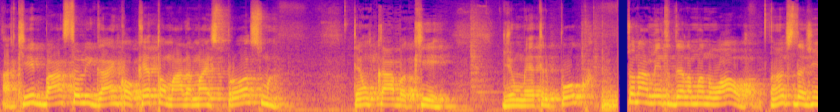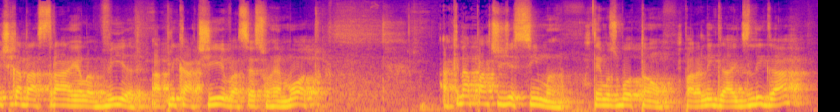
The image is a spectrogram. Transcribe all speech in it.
Aqui basta eu ligar em qualquer tomada mais próxima tem um cabo aqui de um metro e pouco. O funcionamento dela manual, antes da gente cadastrar ela via aplicativo, acesso remoto, aqui na parte de cima temos botão para ligar e desligar.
